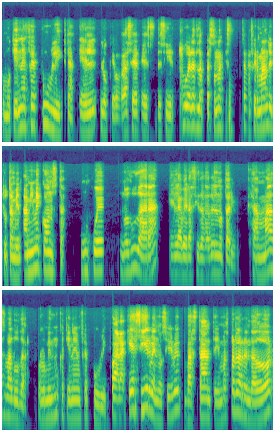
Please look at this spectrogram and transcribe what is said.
como tiene fe pública, él lo que va a hacer es decir, tú eres la persona que está firmando y tú también. A mí me consta, un juez no dudará en la veracidad del notario. Jamás va a dudar, por lo mismo que tiene en fe pública. ¿Para qué sirve? Nos sirve bastante, y más para el arrendador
